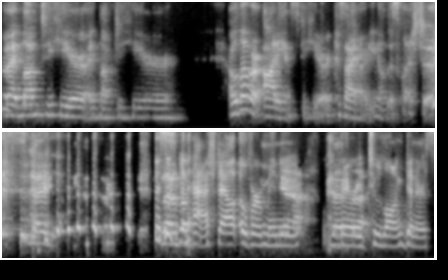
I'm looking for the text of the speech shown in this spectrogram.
but I'd love to hear. I'd love to hear. I would love our audience to hear because I already know this question. this but I has been love- hashed out over many Yeah, very right. too long dinners.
